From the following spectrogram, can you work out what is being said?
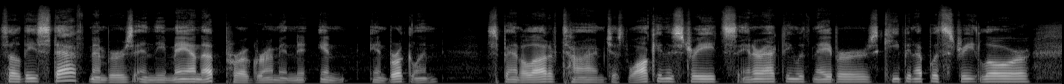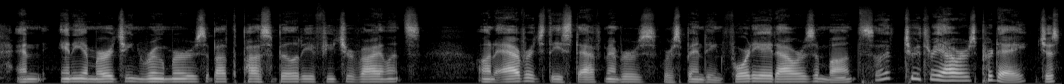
So these staff members in the Man Up program in, in, in Brooklyn spent a lot of time just walking the streets, interacting with neighbors, keeping up with street lore and any emerging rumors about the possibility of future violence. On average, these staff members were spending 48 hours a month, so two or three hours per day, just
